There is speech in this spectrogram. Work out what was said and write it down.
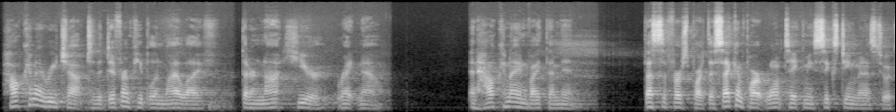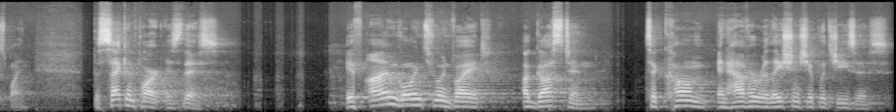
How can I reach out to the different people in my life that are not here right now? And how can I invite them in? That's the first part. The second part won't take me 16 minutes to explain. The second part is this if I'm going to invite Augustine to come and have a relationship with Jesus,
